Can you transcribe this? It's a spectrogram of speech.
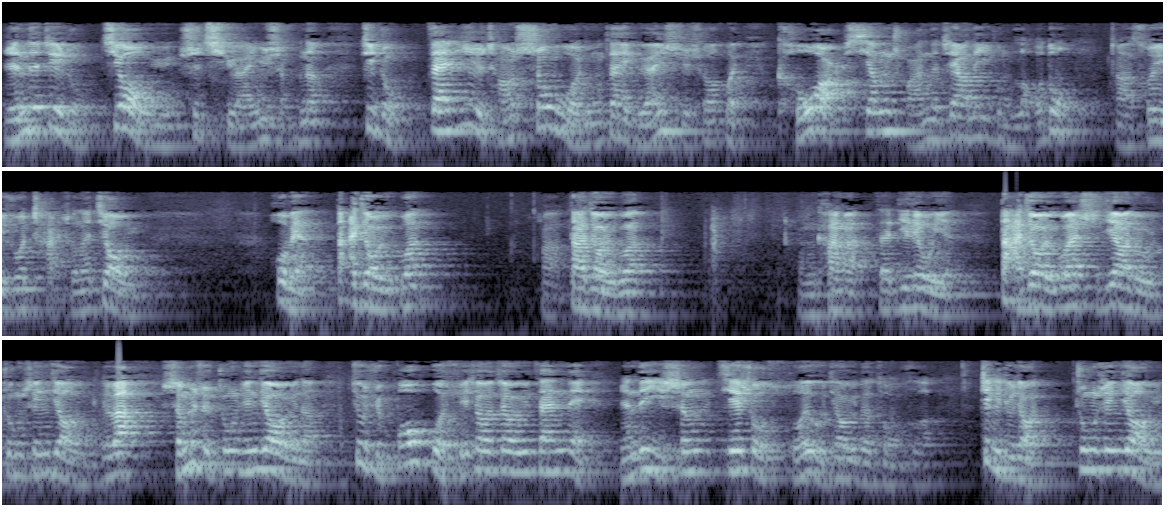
人的这种教育是起源于什么呢？这种在日常生活中，在原始社会口耳相传的这样的一种劳动啊，所以说产生的教育。后边大教育观。啊，大教育观，我们看看在第六页，大教育观实际上就是终身教育，对吧？什么是终身教育呢？就是包括学校教育在内，人的一生接受所有教育的总和，这个就叫终身教育。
